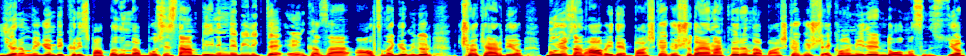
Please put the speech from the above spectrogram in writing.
yarın bir gün bir kriz patladığında bu sistem benimle birlikte enkaza altına gömülür, çöker diyor. Bu yüzden ABD başka güçlü dayanakların da başka güçlü ekonomilerinde olmasını istiyor.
